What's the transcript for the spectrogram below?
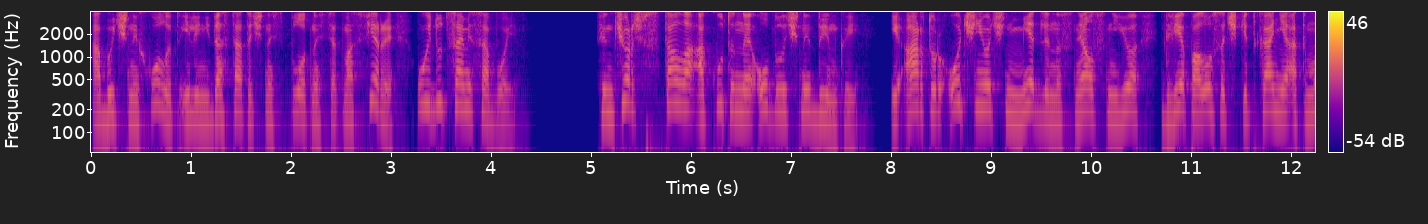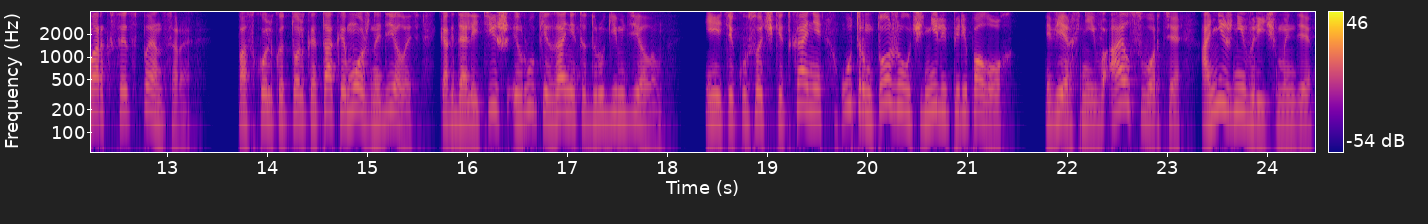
обычный холод или недостаточность плотности атмосферы уйдут сами собой. Финчорч встала, окутанная облачной дымкой, и Артур очень-очень медленно снял с нее две полосочки ткани от Маркса и Спенсера, поскольку только так и можно делать, когда летишь и руки заняты другим делом – и эти кусочки ткани утром тоже учинили переполох. Верхний в Айлсворте, а нижний в Ричмонде.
